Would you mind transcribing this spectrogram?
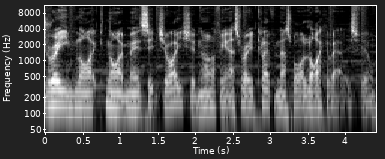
dream-like nightmare situation, and I think that's very clever, and that's what I like about this film.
